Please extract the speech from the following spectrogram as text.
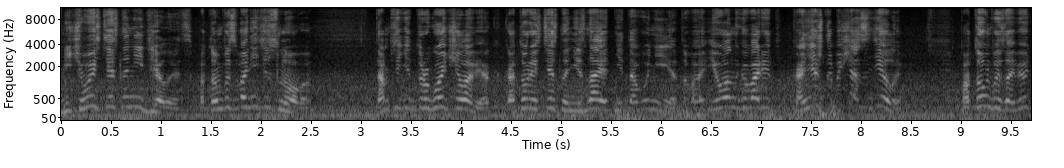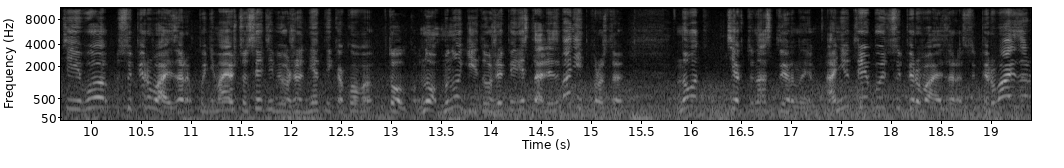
Ничего, естественно, не делается. Потом вы звоните снова. Там сидит другой человек, который, естественно, не знает ни того, ни этого. И он говорит, конечно, мы сейчас сделаем. Потом вы зовете его супервайзера, понимая, что с этими уже нет никакого толку. Но многие это уже перестали звонить просто. Но вот те, кто настырные, они требуют супервайзера. Супервайзер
